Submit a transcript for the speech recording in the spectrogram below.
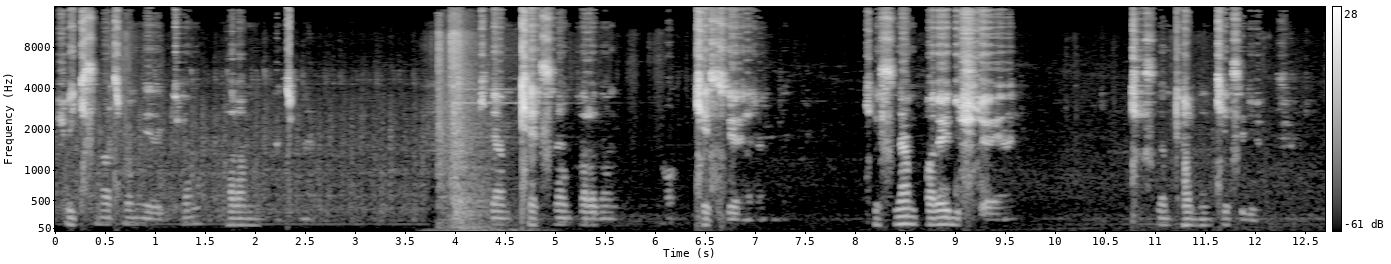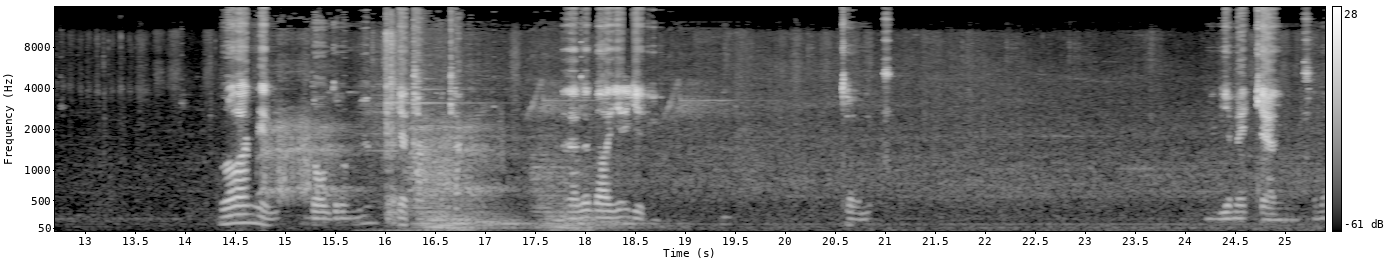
Şu ikisini açmam gerekiyor param yok açmaya. Giden kesilen paradan kesiyor herhalde. Kesilen parayı düşürüyor yani. Kesilen paradan kesiliyor. Buralar niye doldurulmuyor? Yatak yatak. Herhalde daha yeni geliyor. Tuvalet. Yemek geldi mesela.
